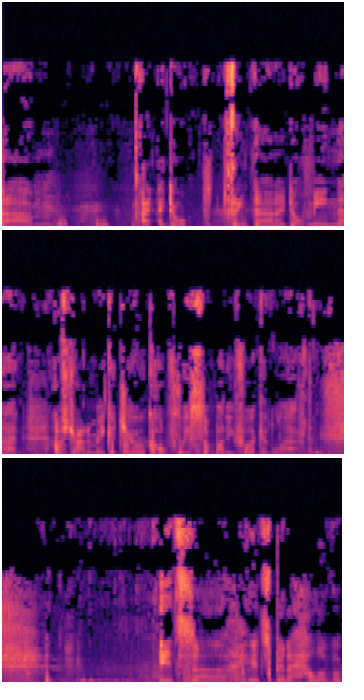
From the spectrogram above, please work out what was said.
Um, I, I, don't think that. I don't mean that. I was trying to make a joke. Hopefully, somebody fucking left. It's uh, it's been a hell of a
